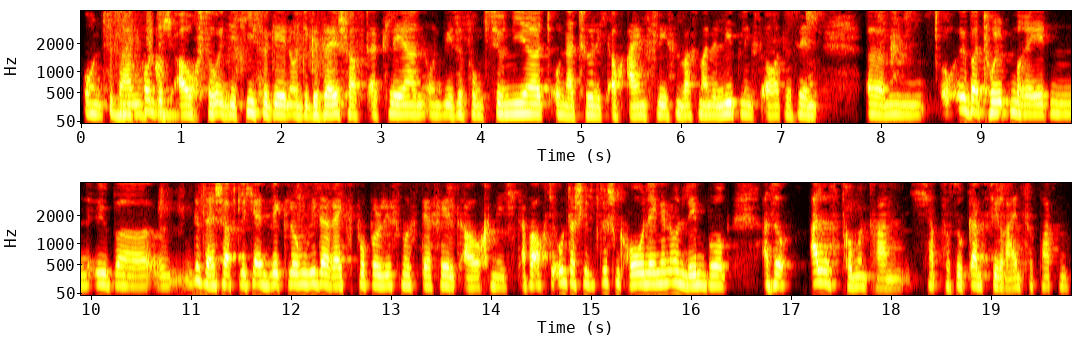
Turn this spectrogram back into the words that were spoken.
Und da konnte ich auch so in die Tiefe gehen und die Gesellschaft erklären und wie sie funktioniert und natürlich auch einfließen, was meine Lieblingsorte sind ähm, über Tulpen reden, über äh, gesellschaftliche Entwicklung, wie der Rechtspopulismus, der fehlt auch nicht. Aber auch die Unterschiede zwischen Groningen und Limburg. Also alles drum und dran. Ich habe versucht, ganz viel reinzupacken.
